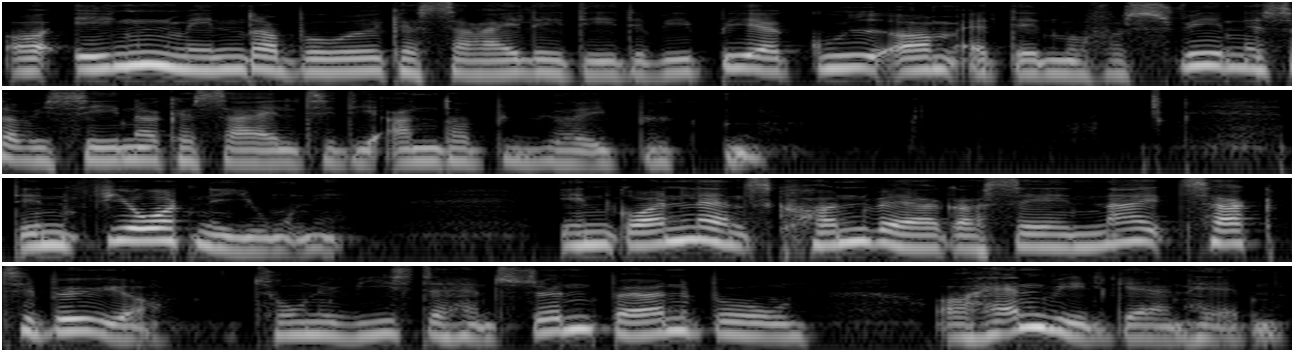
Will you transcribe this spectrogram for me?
og ingen mindre både kan sejle i dette. Vi beder Gud om, at den må forsvinde, så vi senere kan sejle til de andre byer i bygden. Den 14. juni. En grønlandsk håndværker sagde nej tak til bøger. Tone viste hans søn børnebogen, og han ville gerne have den.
